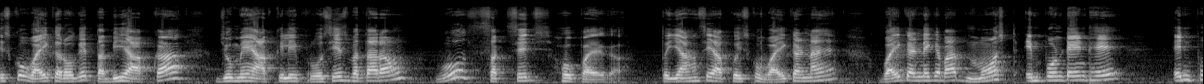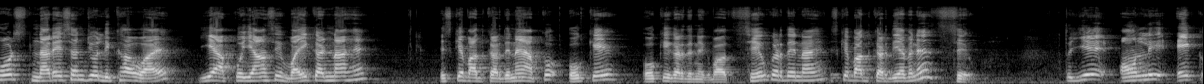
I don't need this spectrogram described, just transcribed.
इसको वाई करोगे तभी आपका जो मैं आपके लिए प्रोसेस बता रहा हूँ, वो सक्सेस हो पाएगा। तो यहाँ से आपको इसको वाई करना है। वाई करने के बाद मोस्ट इम्पोर्टेंट है इनफोर्स नरेशन जो लिखा हुआ है, ये आपको यहाँ से वाई करना है। इसके बाद कर देना है आपको ओके ओके कर देने के बाद सेव कर देना है। इसके बाद कर दिया मैंने सेव। तो ये ओनली एक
